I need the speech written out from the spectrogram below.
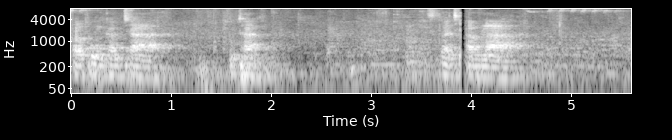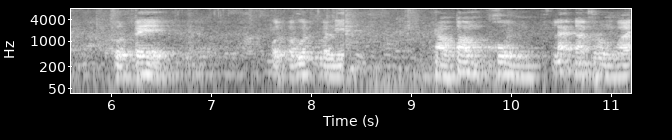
ขอภูมิคำชาทุกท่านสมาชิกอำลาปลดเป้ ปลดอาวุธวันนี้ เราต้องคงและดำรงไว้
